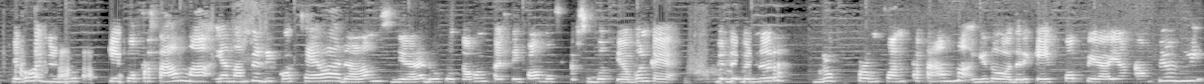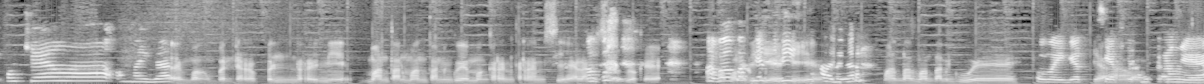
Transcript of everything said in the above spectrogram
Ya pokoknya girl group K-pop pertama yang nampil di Coachella dalam sejarah 20 tahun festival musik tersebut. Ya pun kayak bener-bener grup perempuan pertama gitu loh dari K-pop ya yang tampil di Coachella. Oh my god. Emang bener-bener ini mantan-mantan gue emang keren-keren sih Helen sih gue kayak Apa-apa apalagi ya ini ya. denger mantan-mantan gue. Oh my god, Ya siap-siap diserang ya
